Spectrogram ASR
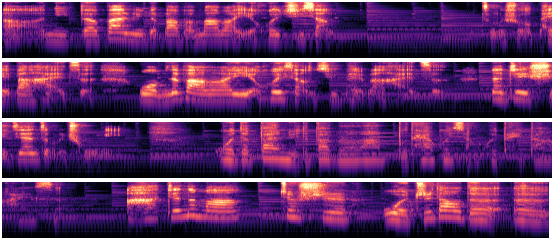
呃，你的伴侣的爸爸妈妈也会去想，怎么说陪伴孩子？我们的爸爸妈妈也会想去陪伴孩子，那这时间怎么处理？我的伴侣的爸爸妈妈不太会想会陪伴孩子啊？真的吗？就是我知道的，呃，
